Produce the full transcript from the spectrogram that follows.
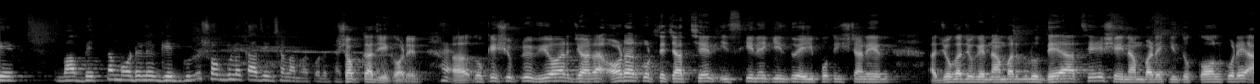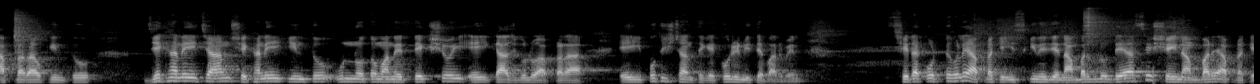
গেট বা বেতনা মডেলের গেটগুলো সবগুলো কাজ ইনশাল্লাহ আমরা করে থাকি। সব কাজই করেন। হ্যাঁ। ওকে সুপ্রিয় ভিউয়ার যারা অর্ডার করতে চাচ্ছেন স্ক্রিনে কিন্তু এই প্রতিষ্ঠানের যোগাযোগের নাম্বারগুলো দেয়া আছে সেই নাম্বারে কিন্তু কল করে আপনারাও কিন্তু যেখানেই চান, সেখানেই কিন্তু উন্নত মানের টেকসই এই কাজগুলো আপনারা এই প্রতিষ্ঠান থেকে করে নিতে পারবেন। সেটা করতে হলে আপনাকে স্ক্রিনে যে নাম্বারগুলো দেওয়া আছে, সেই নাম্বারে আপনাকে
